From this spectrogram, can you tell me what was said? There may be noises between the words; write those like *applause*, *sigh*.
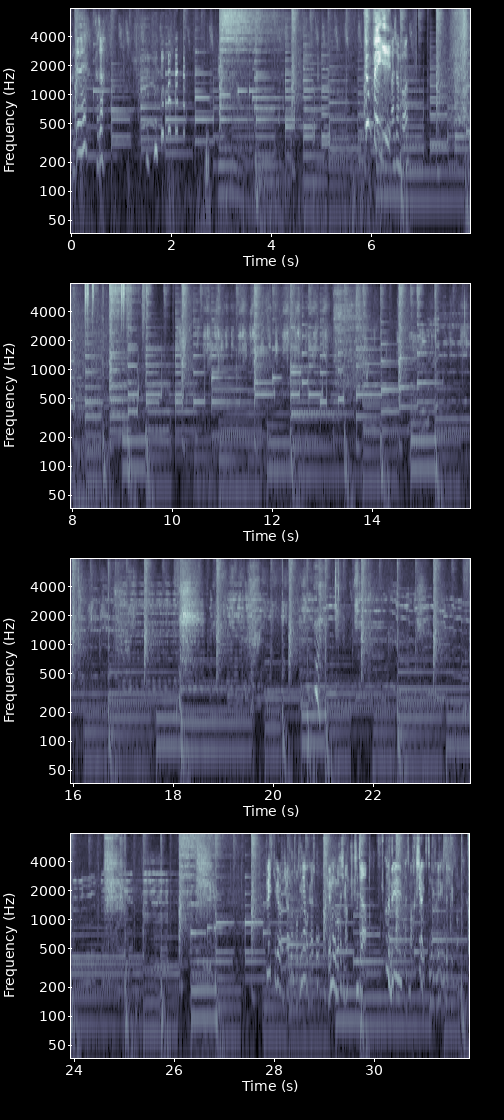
안 되네. 가자. 뚝배기 다시 한번. 플레이스킬이라고 제가 더 생략을 해가지고 왼몸으로 하시면 진짜 축구를 느린 하지만 확실하게 듣는 그림이 되실 겁니다.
